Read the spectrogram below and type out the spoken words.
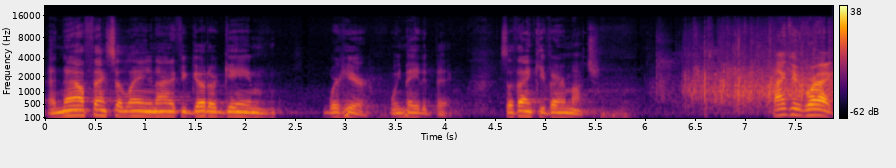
And now, thanks to Atlanta United, if you go to a game, we're here. We made it big. So thank you very much. Thank you, Greg.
